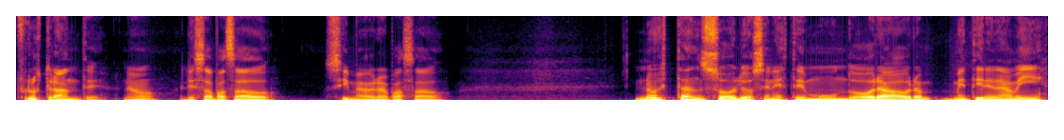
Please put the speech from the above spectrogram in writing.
Frustrante, ¿no? ¿Les ha pasado? Sí, me habrá pasado. No están solos en este mundo, ahora, ahora me tienen a mí.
